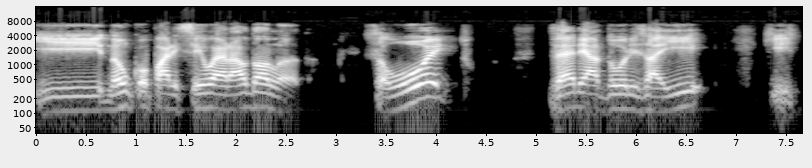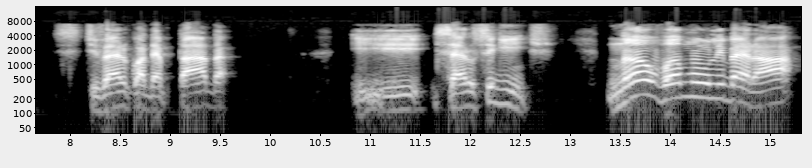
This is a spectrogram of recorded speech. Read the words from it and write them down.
e não compareceu o Heraldo Holanda. São oito vereadores aí que estiveram com a deputada e disseram o seguinte: não vamos liberar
